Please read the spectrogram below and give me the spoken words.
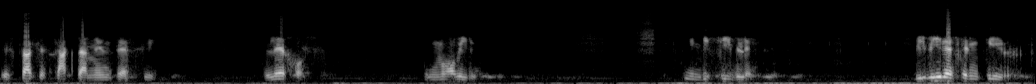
estás exactamente así, lejos, inmóvil, invisible. Vivir es sentir.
